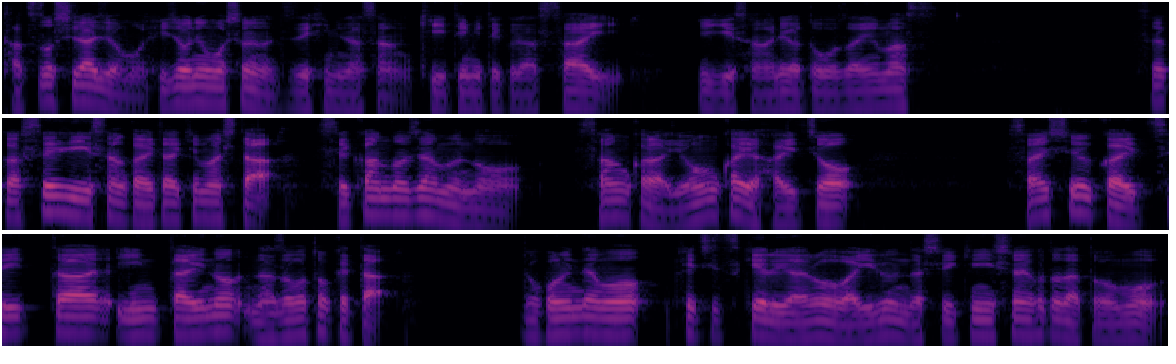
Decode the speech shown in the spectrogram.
辰年ラジオも非常に面白いので、ぜひ皆さん聞いてみてください。イギーさんありがとうございます。それからステディさんから頂きました。セカンドジャムの3から4回拝聴最終回ツイッター引退の謎が解けた。どこにでもケチつける野郎はいるんだし気にしないことだと思う。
